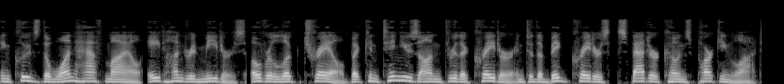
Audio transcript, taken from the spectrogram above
includes the one-half-mile Overlook Trail but continues on through the crater and to the Big Craters, Spatter Cones parking lot.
